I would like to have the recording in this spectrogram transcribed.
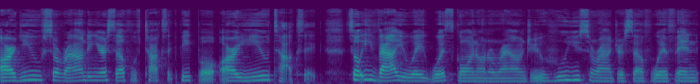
are you surrounding yourself with toxic people? Are you toxic? So evaluate what's going on around you, who you surround yourself with, and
